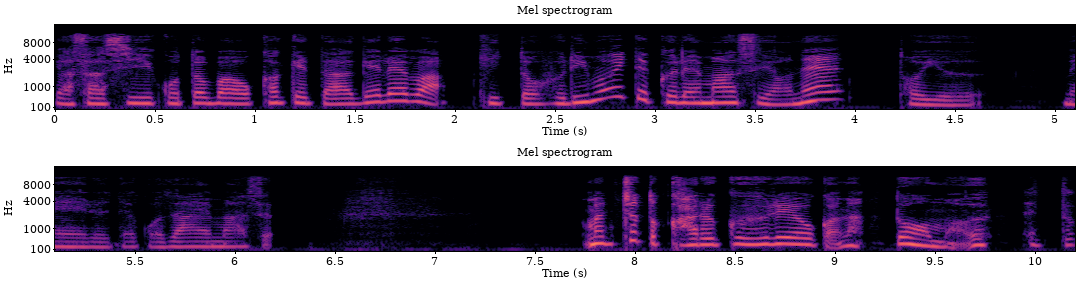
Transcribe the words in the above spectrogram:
優しい言葉をかけてあげればきっと振り向いてくれますよね。というメールでございます。ま、ちょっと軽く触れようかな。どう思う？えっと、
